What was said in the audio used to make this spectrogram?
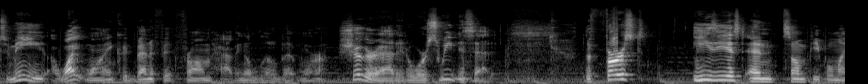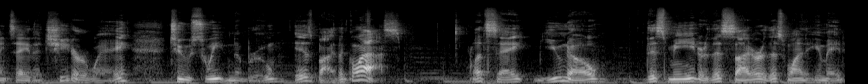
to me, a white wine could benefit from having a little bit more sugar added or sweetness added. The first easiest and some people might say the cheater way to sweeten a brew is by the glass. Let's say you know this mead or this cider or this wine that you made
